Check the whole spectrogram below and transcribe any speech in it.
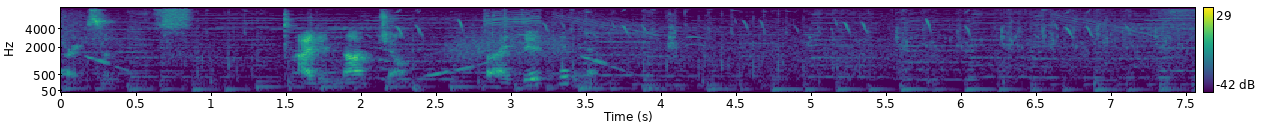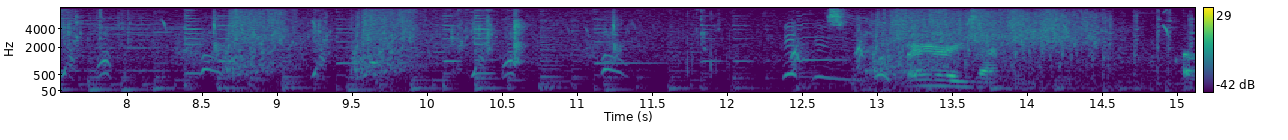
Alright, so I did not jump, but I did hit him. Very exactly. There.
